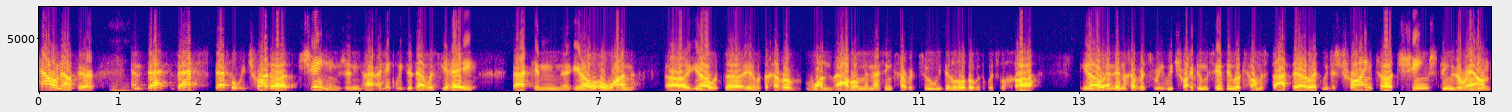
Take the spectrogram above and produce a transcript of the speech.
talent out there. And that that's that's what we try to change. And I, I think we did that with Yehei back in you know '01. Uh, you know, with the you know, with the cover of one album, and I think Chevra two we did a little bit with with Lacha. You know, and then Chevra three we tried doing the same thing with Helmustat there. Like we're just trying to change things around.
